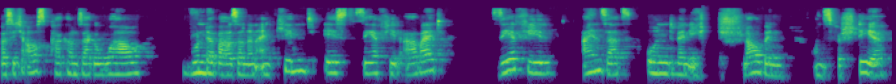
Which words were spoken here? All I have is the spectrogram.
was ich auspacke und sage, wow, wunderbar, sondern ein Kind ist sehr viel Arbeit, sehr viel Einsatz. Und wenn ich schlau bin und es verstehe,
